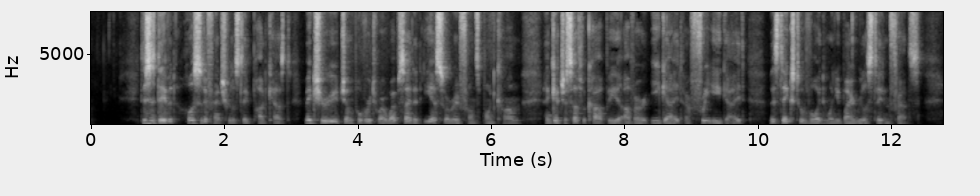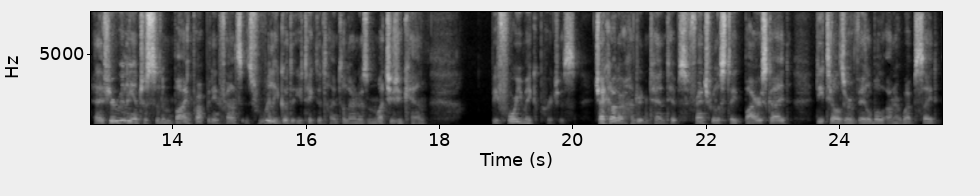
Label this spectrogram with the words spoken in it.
This is David, host of the French Real Estate Podcast. Make sure you jump over to our website at esreafrance.com and get yourself a copy of our e-guide, our free e-guide, Mistakes to Avoid When You Buy Real Estate in France. And if you're really interested in buying property in France, it's really good that you take the time to learn as much as you can before you make a purchase. Check out our 110 Tips French Real Estate Buyer's Guide. Details are available on our website.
